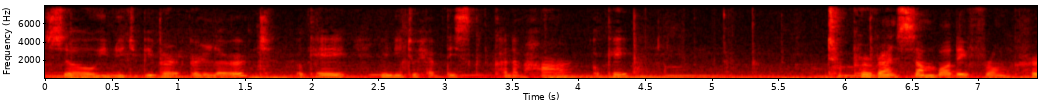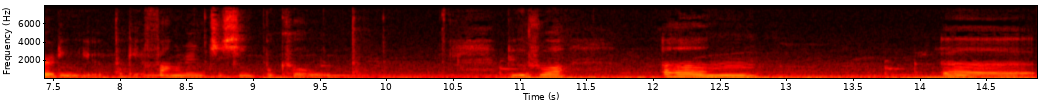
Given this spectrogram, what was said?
So you need to be very alert. Okay, you need to have this kind of heart. Okay, to prevent somebody from hurting you. Okay，防人之心不可无。比如说，嗯， 呃。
